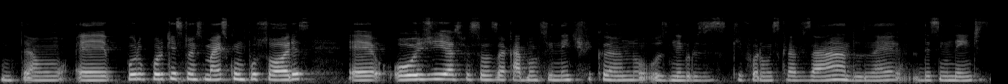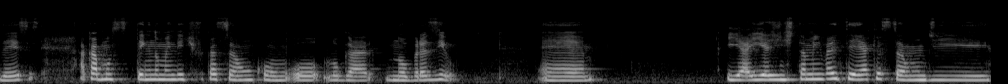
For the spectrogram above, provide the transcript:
Então, é, por, por questões mais compulsórias, é, hoje as pessoas acabam se identificando, os negros que foram escravizados, né, descendentes desses, acabam tendo uma identificação com o lugar no Brasil. É, e aí a gente também vai ter a questão de,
